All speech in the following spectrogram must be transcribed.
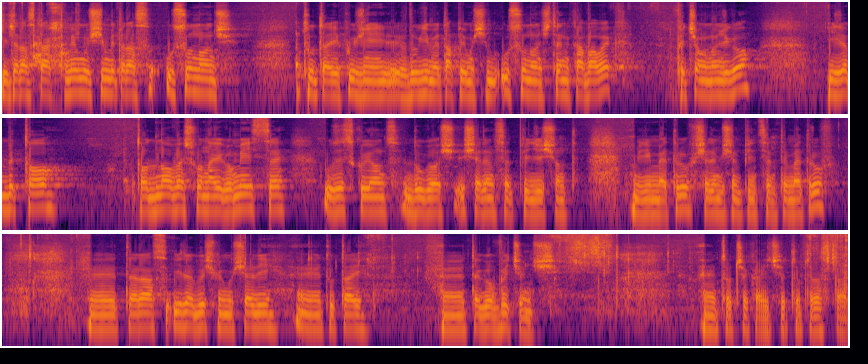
I teraz tak, my musimy teraz usunąć tutaj, później w drugim etapie musimy usunąć ten kawałek, wyciągnąć go i żeby to to dno weszło na jego miejsce, uzyskując długość 750 mm, 75 cm. Teraz ile byśmy musieli y, tutaj y, tego wyciąć? Y, To czekajcie, to teraz tak.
